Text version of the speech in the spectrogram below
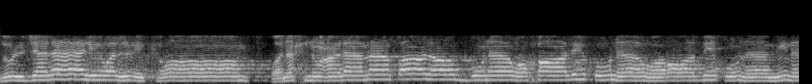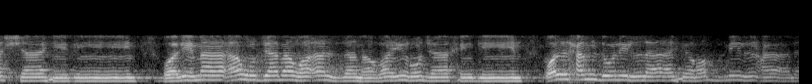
ذو الجلال والإكرام. ونحن على ما قال ربنا وخالقنا ورازقنا من الشاهدين. ولما أوجب وألزم غير جاحدين. والحمد لله رب العالمين.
